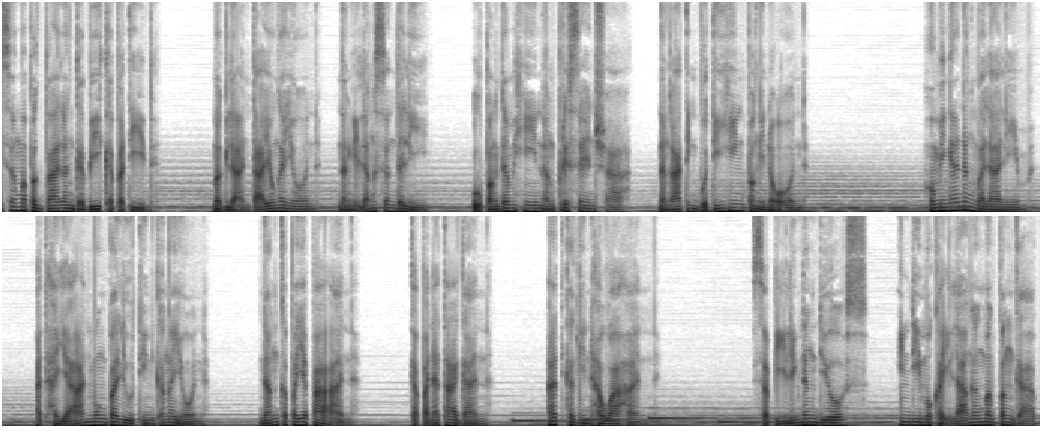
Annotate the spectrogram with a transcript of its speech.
Isang mapagpalang gabi kapatid. Maglaan tayo ngayon ng ilang sandali upang damhin ang presensya ng ating butihing Panginoon. Huminga ng malalim at hayaan mong balutin ka ngayon ng kapayapaan, kapanatagan at kaginhawahan. Sa piling ng Diyos, hindi mo kailangang magpanggap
